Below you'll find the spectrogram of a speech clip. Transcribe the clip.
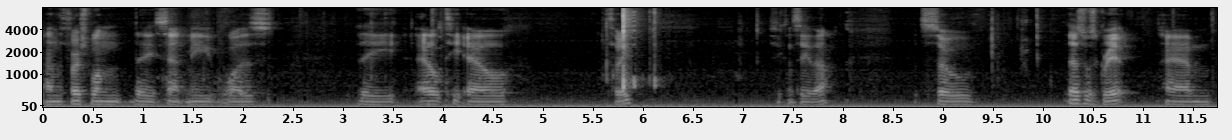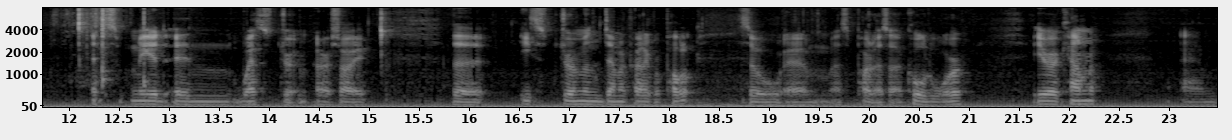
and the first one they sent me was the LTL three. As you can see that. So this was great. Um, it's made in West or sorry, the East German Democratic Republic. So um, as part as a Cold War era camera. Um,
